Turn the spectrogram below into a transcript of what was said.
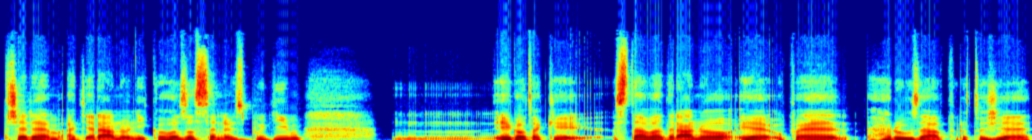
předem, ať ráno nikoho zase nevzbudím. Jako taky stávat ráno je úplně hrůza, protože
